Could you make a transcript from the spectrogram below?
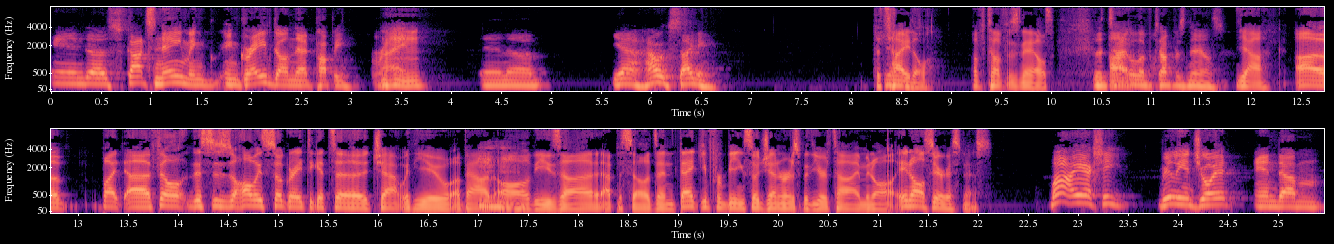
and uh, Scott's name en- engraved on that puppy. Right. And uh, yeah, how exciting! The title of Tough as Nails. The title of Tough as Nails. Yeah. Uh, but uh, Phil, this is always so great to get to chat with you about all these uh, episodes, and thank you for being so generous with your time. In all, in all seriousness, Well, I actually really enjoy it, and um,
